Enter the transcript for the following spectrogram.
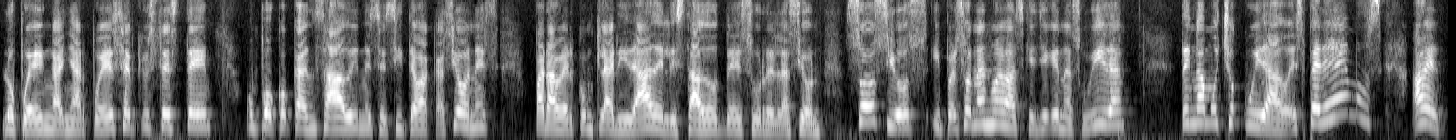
lo puede engañar. Puede ser que usted esté un poco cansado y necesite vacaciones para ver con claridad el estado de su relación. Socios y personas nuevas que lleguen a su vida, tenga mucho cuidado. Esperemos. A ver,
